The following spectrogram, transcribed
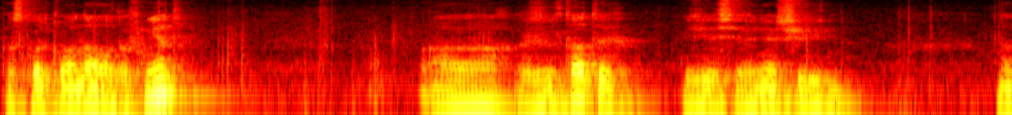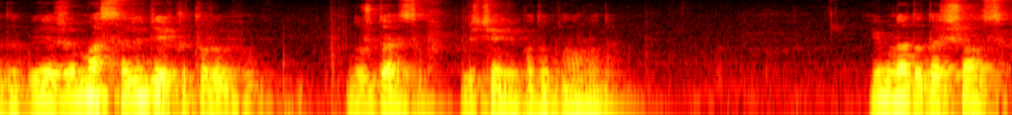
поскольку аналогов нет, а результаты есть, и они очевидны. Надо, есть же масса людей, которые нуждаются в лечении подобного рода. Им надо дать шанс,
